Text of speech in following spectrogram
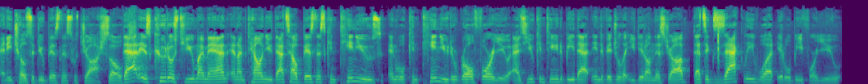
and he chose to do business with Josh. So that is kudos to you, my man. And I'm telling you, that's how business continues and will continue to roll for you as you continue to be that individual that you did on this job. That's exactly what it will be for you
